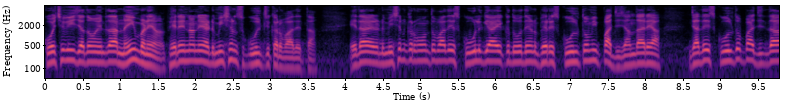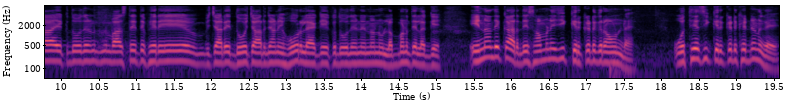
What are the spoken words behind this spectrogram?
ਕੁਝ ਵੀ ਜਦੋਂ ਇਹਦਾ ਨਹੀਂ ਬਣਿਆ, ਫਿਰ ਇਹਨਾਂ ਨੇ ਐਡਮਿਸ਼ਨ ਸਕੂਲ 'ਚ ਕਰਵਾ ਦਿੱਤਾ। ਇਹਦਾ ਐਡਮਿਸ਼ਨ ਕਰਵਾਉਣ ਤੋਂ ਬਾਅਦ ਇਹ ਸਕੂਲ ਗਿਆ ਇੱਕ ਦੋ ਦਿਨ, ਫਿਰ ਸਕੂਲ ਤੋਂ ਵੀ ਭੱਜ ਜਾਂਦਾ ਰਿਹਾ। ਜਦ ਇਹ ਸਕੂਲ ਤੋਂ ਭੱਜਦਾ ਇੱਕ ਦੋ ਦਿਨ ਵਾਸਤੇ ਤੇ ਫਿਰ ਇਹ ਵਿਚਾਰੇ ਦੋ ਚਾਰ ਜਾਣੇ ਹੋਰ ਲੈ ਕੇ ਇੱਕ ਦੋ ਦਿਨ ਇਹਨਾਂ ਨੂੰ ਲੱਭਣ ਤੇ ਲੱਗੇ। ਇਹਨਾਂ ਦੇ ਘਰ ਦੇ ਸਾਹਮਣੇ ਜੀ ਕ੍ਰਿਕਟ ਗਰਾਊਂਡ ਹੈ। ਉੱਥੇ ਅਸੀਂ ਕ੍ਰਿਕਟ ਖੇਡਣ ਗਏ।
